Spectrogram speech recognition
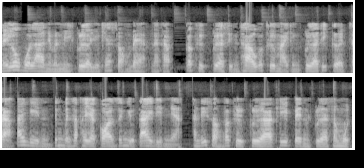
ในโลกโบราณเนี่ยมันมีเกลืออยู่แค่ 2 แบบนะครับ ก็คือเกลือสินเทา ก็คือหมายถึงเกลือที่เกิดจากใต้ดิน ซึ่งเป็นทรัพยากรซึ่งอยู่ใต้ดินเนี่ย อันที่ 2 ก็คือเกลือที่เป็นเกลือสมุทร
